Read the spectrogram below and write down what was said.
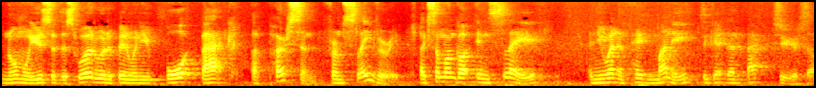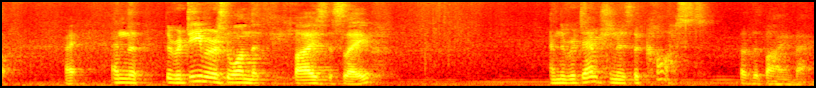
normal use of this word would have been when you bought back a person from slavery. Like someone got enslaved and you went and paid money to get them back to yourself. Right? And the, the Redeemer is the one that buys the slave, and the redemption is the cost of the buying back.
